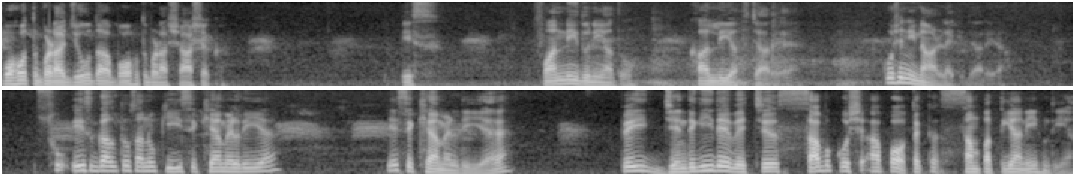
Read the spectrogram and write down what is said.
ਬਹੁਤ ਬੜਾ ਯੋਧਾ ਬਹੁਤ ਬੜਾ ਸ਼ਾਸਕ ਇਸ ਫਾਨੀ ਦੁਨੀਆ ਤੋਂ ਖਾਲੀ ਹੱਥ ਜਾ ਰਿਹਾ ਹੈ। ਕੁਝ ਨਹੀਂ ਨਾਲ ਲੈ ਕੇ ਜਾ ਰਿਹਾ। ਸੋ ਇਸ ਗੱਲ ਤੋਂ ਸਾਨੂੰ ਕੀ ਸਿੱਖਿਆ ਮਿਲਦੀ ਹੈ? ਇਹ ਸਿੱਖਿਆ ਮਿਲਦੀ ਹੈ ਵੀ ਜ਼ਿੰਦਗੀ ਦੇ ਵਿੱਚ ਸਭ ਕੁਝ ਅਭੌਤਿਕ ਸੰਪਤੀਆਂ ਨਹੀਂ ਹੁੰਦੀਆਂ।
